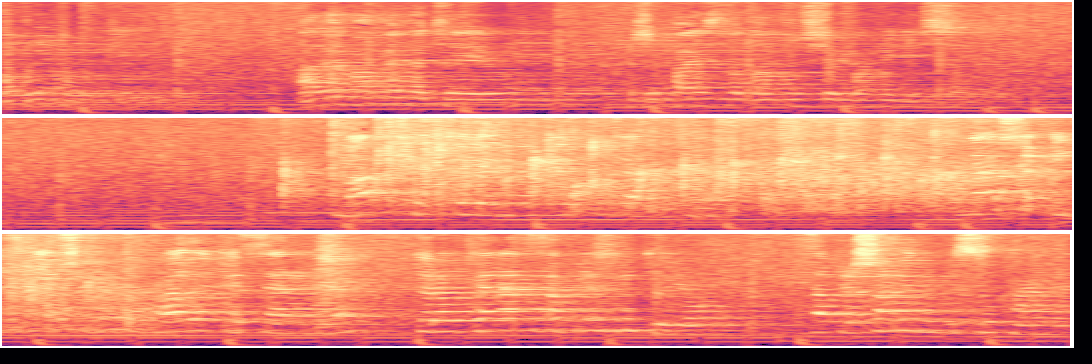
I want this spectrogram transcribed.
Obrotówki. Ale mamy nadzieję, że Państwo dobrze się bawiliście. Nasze miski przygotowały piosenkę, którą teraz zaprezentują. Zapraszamy do wysłuchania.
